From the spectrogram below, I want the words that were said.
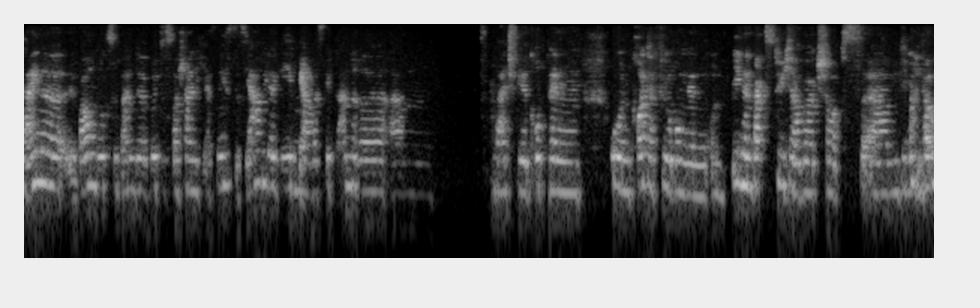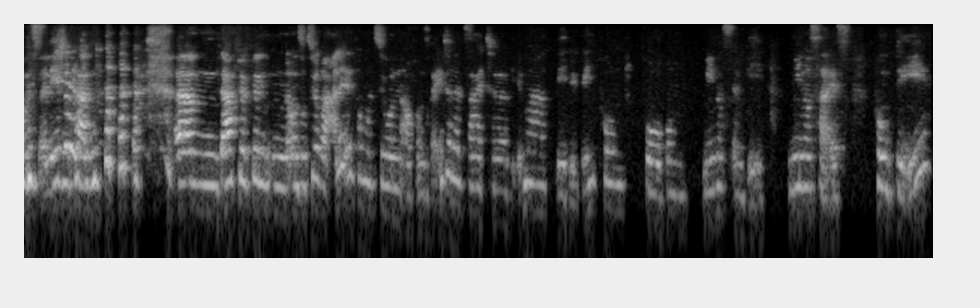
Deine Baumwurzelbande wird es wahrscheinlich erst nächstes Jahr wieder geben, ja. aber es gibt andere ähm, Beispielgruppen und Kräuterführungen und Bienenwachstücher-Workshops, ähm, die man bei uns erleben kann. ähm, dafür finden unsere Zuhörer alle Informationen auf unserer Internetseite, wie immer www.forum-mg-hs.de.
